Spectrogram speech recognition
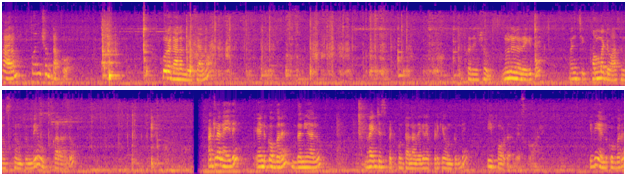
కారం కొంచెం తక్కువ. కూరగారం వేసాను. ఒక నిమిషం నూనెలో వేగితే మంచి కమ్మటి వాసన వస్తుంటుంది ఉప్పు కారాలు. అట్లనే ఇది ఎండు కొబ్బరి ధనియాలు గ్రైండ్ చేసి పెట్టుకుంటాను. నా దగ్గర ఎప్పటికీ ఉంటుంది. ఈ పౌడర్ వేసుకోవాలి. ఇది ఎండు కొబ్బరి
